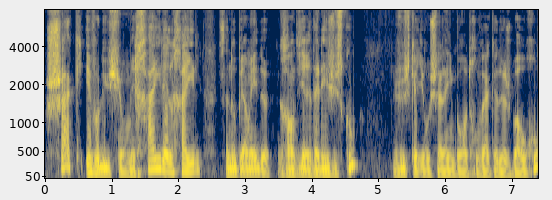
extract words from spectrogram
Chaque évolution, mais Khaïl el Khaïl, ça nous permet de grandir et d'aller jusqu'où? Jusqu'à Yerushalayim pour retrouver Akadosh Baruch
